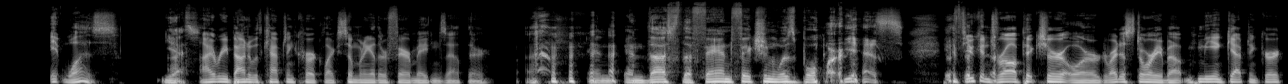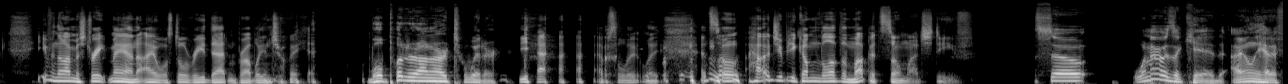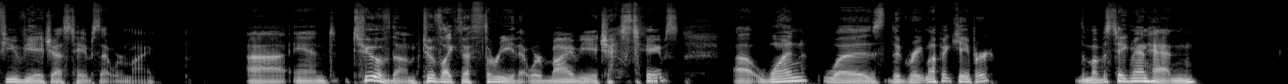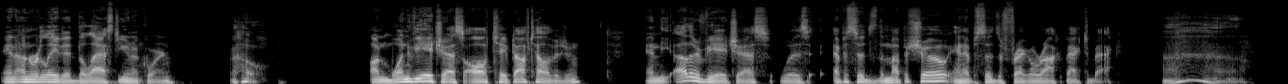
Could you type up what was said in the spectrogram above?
it was. Yes. I rebounded with Captain Kirk like so many other fair maidens out there. and and thus the fan fiction was born. yes. If you can draw a picture or write a story about me and Captain Kirk, even though I'm a straight man, I will still read that and probably enjoy it. We'll put it on our Twitter. Yeah, absolutely. And so, how did you become to love the Muppets so much, Steve? So when I was a kid, I only had a few VHS tapes that were mine. Uh, and two of them, two of like the three that were my VHS tapes. Uh, one was The Great Muppet Caper, The Muppets Take Manhattan, and unrelated, The Last Unicorn Oh, on one VHS, all taped off television. And the other VHS was episodes of The Muppet Show and episodes of Fraggle Rock back to back. ah.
